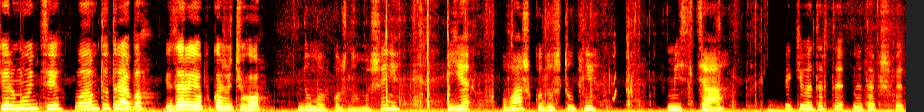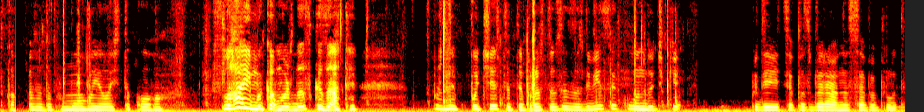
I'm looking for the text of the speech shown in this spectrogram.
Кермунці, вам то треба. І зараз я покажу чого. Думаю, в кожного машині є важкодоступні місця, які витерти не так швидко. За допомогою ось такого слаймика, можна сказати. Можна почистити просто все за дві секундочки. Подивіться, позбирав на себе бруд.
